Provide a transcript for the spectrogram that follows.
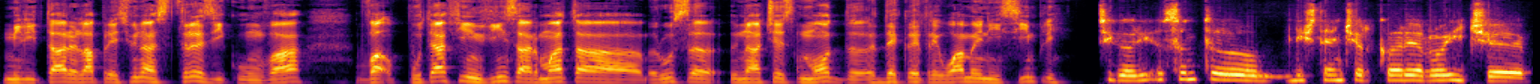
militară la presiunea străzii cumva. Va putea fi învinsă armata rusă în acest mod uh, de către oamenii simpli? Sigur, sunt uh, niște încercări eroice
